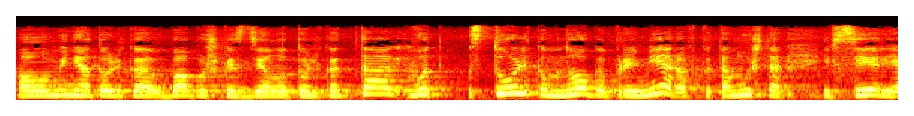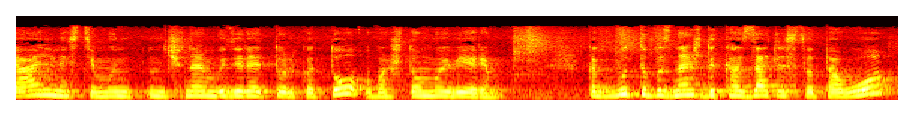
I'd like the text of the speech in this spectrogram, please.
а у меня только бабушка сделала только так. Вот столько много примеров, потому что и все реальности мы начинаем выделять только то, во что мы верим. Как будто бы, знаешь, доказательство того,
